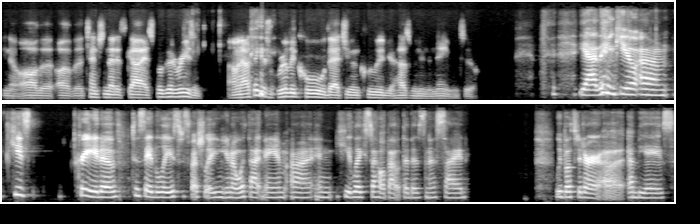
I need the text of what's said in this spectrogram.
you know, all the, all the attention that it's got is for good reason. Um, and I think it's really cool that you included your husband in the naming too. yeah, thank you. Um, he's creative to say the least, especially, you know, with that name. Uh, and he likes to help out the business side. We both did our uh, MBAs.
